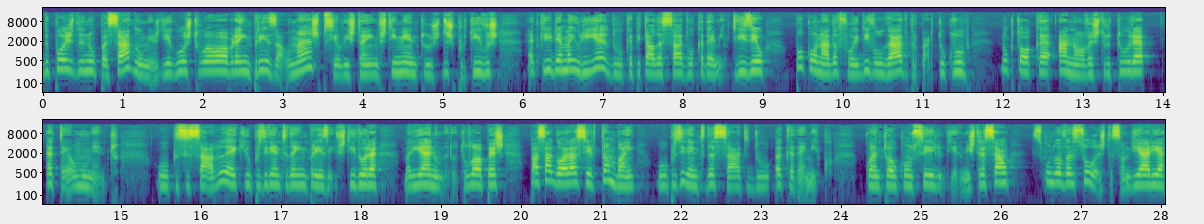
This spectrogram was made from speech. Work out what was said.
Depois de, no passado, o mês de agosto, a obra empresa alemã, especialista em investimentos desportivos, adquirir a maioria do capital da SAD do Académico de Viseu, pouco ou nada foi divulgado por parte do clube no que toca à nova estrutura até ao momento. O que se sabe é que o presidente da empresa investidora, Mariano Maroto Lopes, passa agora a ser também o presidente da SAD do Académico. Quanto ao Conselho de Administração, segundo avançou a estação diária,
